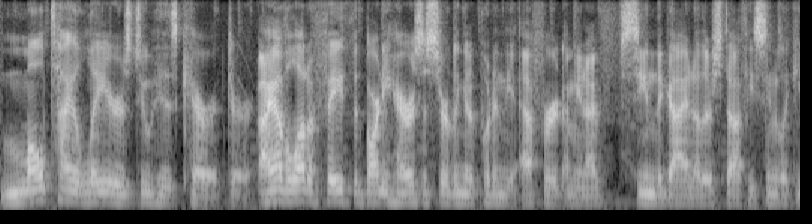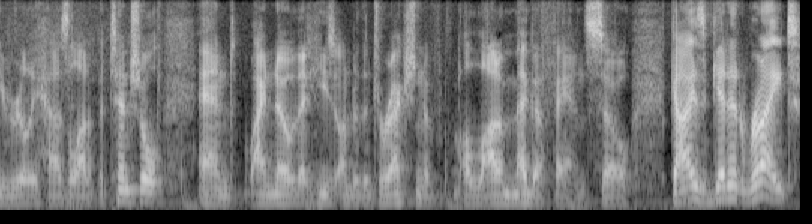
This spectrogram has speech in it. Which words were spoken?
multi layers to his character. I have a lot of faith that Barney Harris is certainly going to put in the effort. I mean, I've seen the guy in other stuff. He seems like he really has a lot of potential, and I know that he's under the direction of a lot of mega fans. So, guys, get it right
